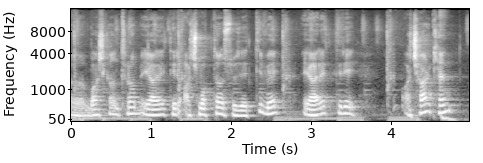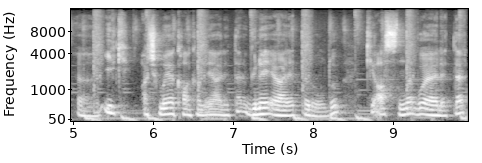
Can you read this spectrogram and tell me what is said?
e, Başkan Trump eyaletleri açmaktan söz etti ve eyaletleri açarken ilk açmaya kalkan eyaletler güney eyaletler oldu ki aslında bu eyaletler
